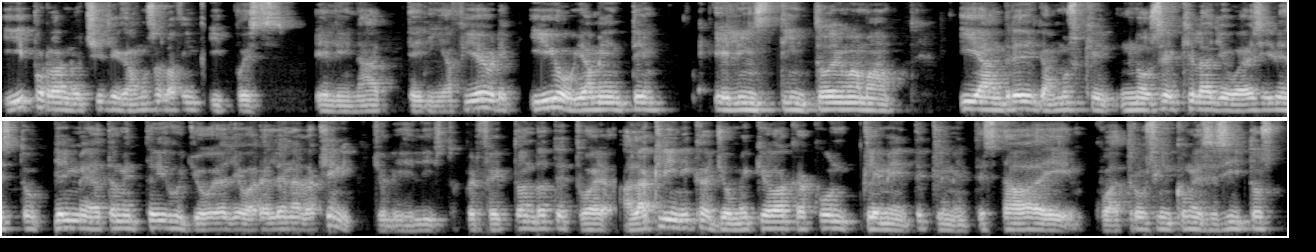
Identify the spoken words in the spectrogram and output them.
y por la noche llegamos a la finca y pues Elena tenía fiebre y obviamente el instinto de mamá y André, digamos que no sé qué la llevó a decir esto, y inmediatamente dijo, yo voy a llevar a Elena a la clínica. Yo le dije, listo, perfecto, ándate tú a la clínica, yo me quedo acá con Clemente, Clemente estaba de cuatro o cinco mesecitos,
